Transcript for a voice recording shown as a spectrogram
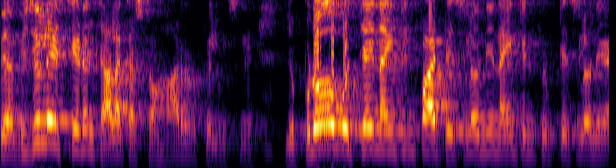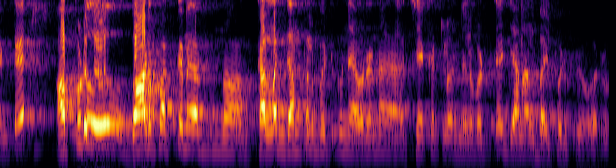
విజువలైజ్ చేయడం చాలా కష్టం హారర్ ఫిల్మ్స్ని ఎప్పుడో వచ్చాయి నైన్టీన్ ఫార్టీస్లోని నైన్టీన్ ఫిఫ్టీస్లోని అంటే అప్పుడు గోడ పక్కన కళ్ళకు గంతలు పెట్టుకుని ఎవరైనా చీకట్లో నిలబడితే జనాలు భయపడిపోయేవారు.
